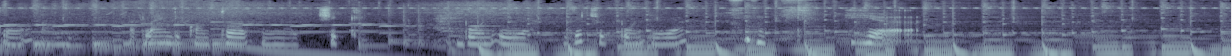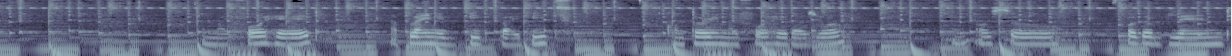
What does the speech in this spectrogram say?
So I'm applying the contour in my cheek bone area. Is it cheek bone area? yeah. On my forehead, applying it bit by bit, contouring my forehead as well also further blend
